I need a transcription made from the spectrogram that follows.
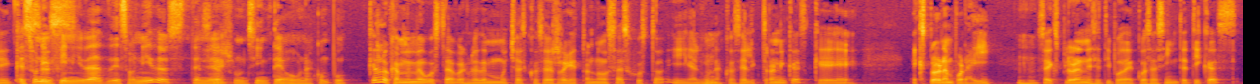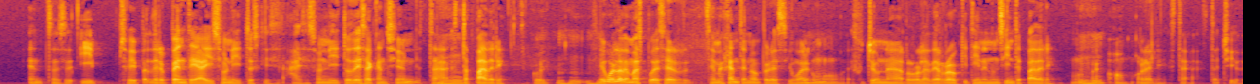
es una infinidad de sonidos tener un cinte o una compu. ¿Qué es lo que a mí me gusta, por ejemplo, de muchas cosas reggaetonosas justo y algunas cosas electrónicas que exploran por ahí? O sea, exploran ese tipo de cosas sintéticas. Entonces, y de repente hay soniditos que dices, ah, ese sonidito de esa canción está, está padre. Igual lo demás puede ser semejante, ¿no? Pero es igual como escuché una rola de rock y tienen un cinte padre. oh, órale, está, está chido.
